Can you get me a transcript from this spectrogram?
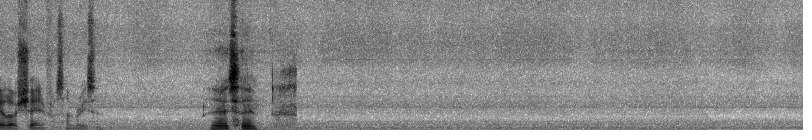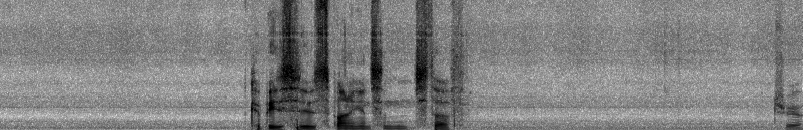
Yellow chain for some reason. Yeah, same. Could be Zeus spawning in some stuff. True.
